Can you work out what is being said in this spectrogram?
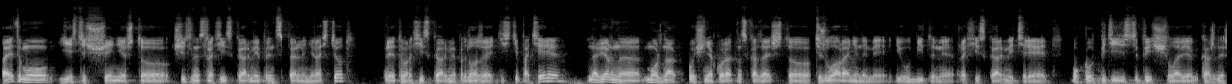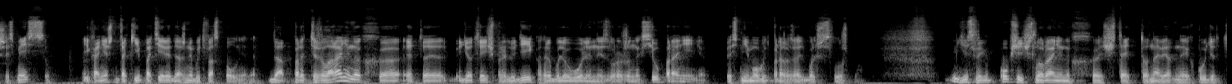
Поэтому есть ощущение, что численность российской армии принципиально не растет. При этом российская армия продолжает нести потери. Наверное, можно очень аккуратно сказать, что тяжело ранеными и убитыми российская армия теряет около 50 тысяч человек каждые 6 месяцев. И, конечно, такие потери должны быть восполнены. Да, про тяжелораненых э, это идет речь про людей, которые были уволены из вооруженных сил по ранению. То есть не могут продолжать больше службу. Если общее число раненых э, считать, то, наверное, их будет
